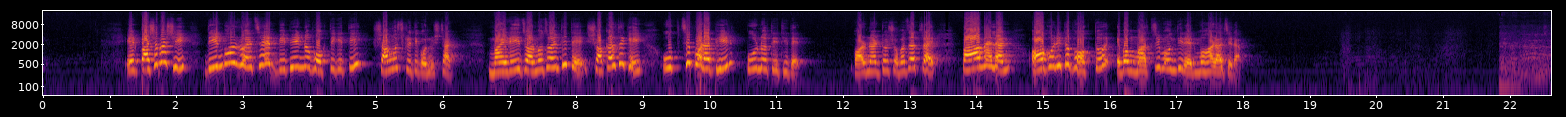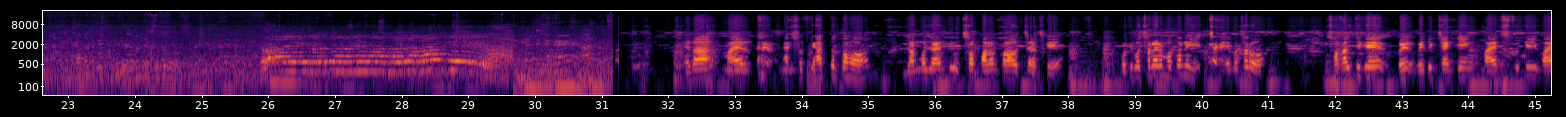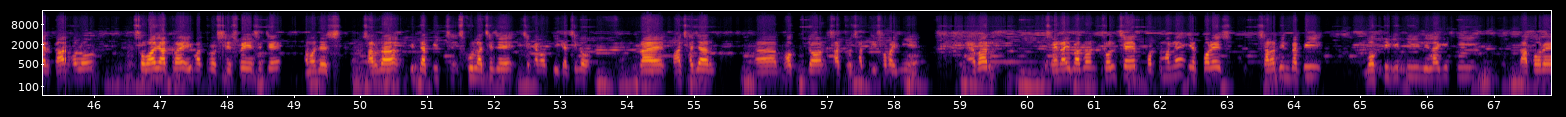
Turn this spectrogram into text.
এর পাশাপাশি দিনভর রয়েছে বিভিন্ন ভক্তিগীতি, সাংস্কৃতিক অনুষ্ঠান। মায়ের এই জন্মজয়ন্তীতে সকাল থেকেই উপচে পড়া ভিড় পূর্ণতিথিদের। বর্ণাঢ্য শোভাযাত্রায় পা মেলান অগণিত ভক্ত এবং মাতৃ মন্দিরের মহারাজেরা। এটা মায়ের একশো তিয়াত্তরতম জন্ম জয়ন্তী উৎসব পালন করা হচ্ছে আজকে। প্রতি বছরের মতনই এবছরও সকাল থেকে বৈদিক চ্যান্টিং মায়ের স্তুতি, মায়ের গান হলো। শোভাযাত্রা এইমাত্র শেষ হয়ে এসেছে। আমাদের সারদা বিদ্যাপীঠ স্কুল আছে যে, সেখানে অব্দি গেছিল। প্রায় পাঁচ হাজার ভক্তজন, ছাত্রছাত্রী সবাই নিয়ে। এবার সেনাই বাদন চলছে বর্তমানে। এরপরে সারাদিন ব্যাপী ভক্তিগীতি, লীলাগীতি, তারপরে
